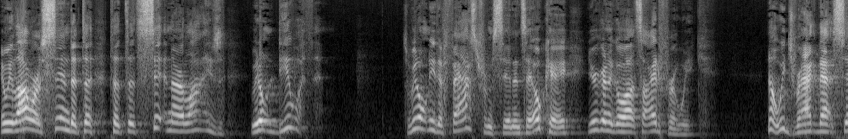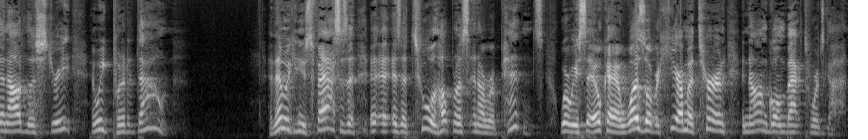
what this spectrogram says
And we allow our sin to, to, to, to sit in our lives. We don't deal with it. So we don't need to fast from sin and say, okay, you're going to go outside for a week. No, we drag that sin out of the street and we put it down. And then we can use fast as a, as a tool in helping us in our repentance, where we say, okay, I was over here, I'm going to turn, and now I'm going back towards God.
